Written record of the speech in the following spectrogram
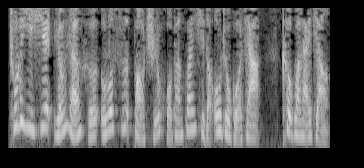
除了一些仍然和俄罗斯保持伙伴关系的欧洲国家，客观来讲，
